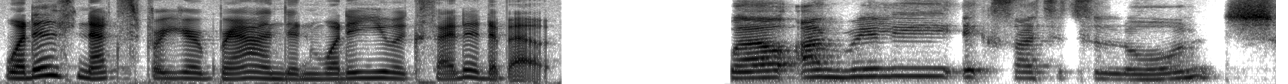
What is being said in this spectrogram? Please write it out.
what is next for your brand and what are you excited about? Well, I'm really excited to launch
